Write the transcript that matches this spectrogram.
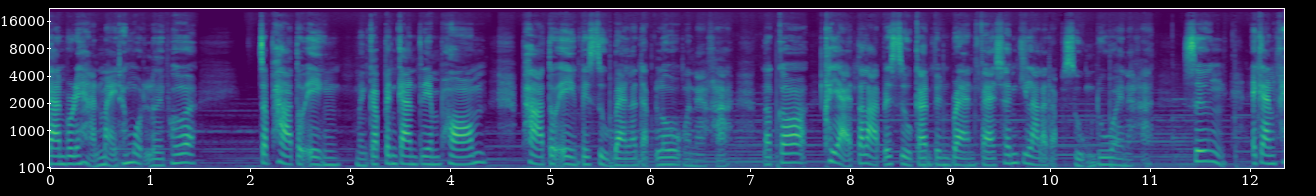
การบริหารใหม่ทั้งหมดเลยเพื่อจะพาตัวเองเหมือนกับเป็นการเตรียมพร้อม พาตัวเองไปสู่แบรนด์ระดับโลกนะคะ แล้วก็ขยายตลาดไปสู่การเป็นแบรนด์แฟชั่นกีฬาระดับสูงด้วยนะคะ ซึ่งไอ้การข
